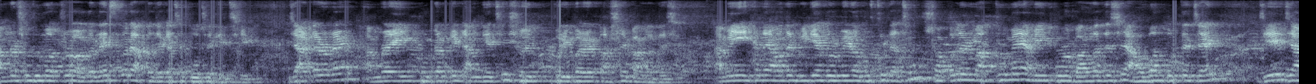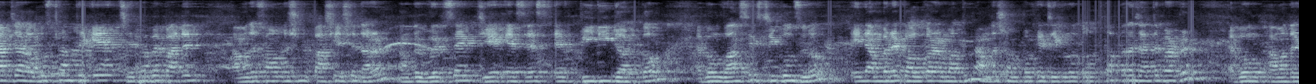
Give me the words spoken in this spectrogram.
আমরা শুধুমাত্র অর্গানাইজ করে আপনাদের কাছে পৌঁছে দিচ্ছি। যার কারণে আমরা এই প্রোগ্রামটি নাম দিয়েছি শহীদ পরিবারের পাশে বাংলাদেশ। আমি এখানে আমাদের মিডিয়া কর্মীরা উপস্থিত আছেন সকলের মাধ্যমে আমি পুরো বাংলাদেশে আহ্বান করতে চাই যে যার যার অবস্থান থেকে যেভাবে পারেন, আমাদের ফাউন্ডেশনের পাশে এসে দাঁড়ান। আমাদের website J S S F BD dot com এবং ওয়ান সিক্স ট্রিপল জিরো এই নাম্বারে কল করার মাধ্যমে আমাদের সম্পর্কে যেগুলো তথ্য আপনারা জানতে পারবেন এবং আমাদের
